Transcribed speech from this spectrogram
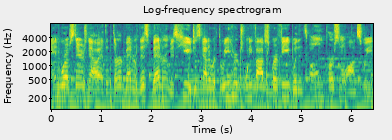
And we're upstairs now at the third bedroom. This bedroom is huge. It's got over 325 square feet with its own personal ensuite.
